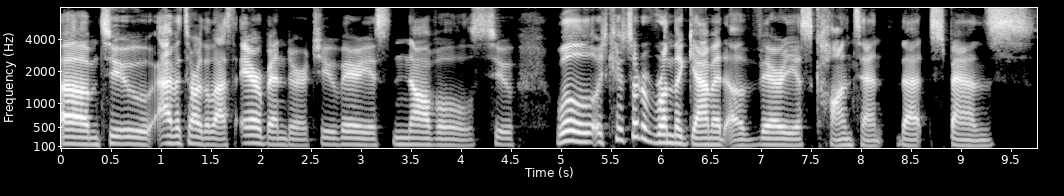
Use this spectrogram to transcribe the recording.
um, to Avatar: The Last Airbender, to various novels, to we'll sort of run the gamut of various content that spans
